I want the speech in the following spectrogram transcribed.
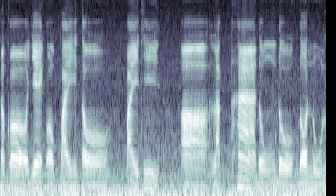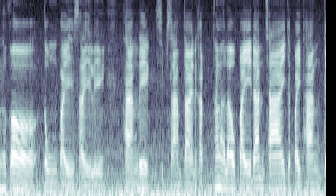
แล้วก็แยกออกไปต่อไปที่หลักห้าดงโด่งดอนหนูแล้วก็ตรงไปใส่เลง ทางเลข 13 ใต้นะครับ ถ้าเราไปด้านซ้ายจะไปทางเต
